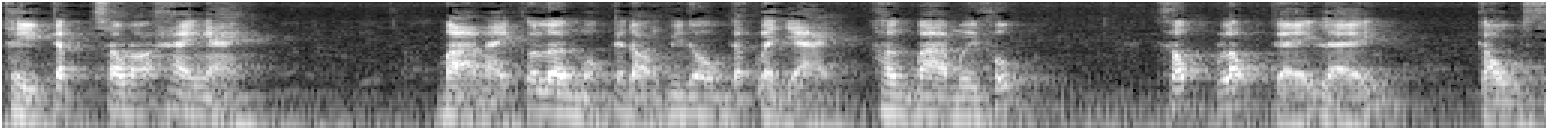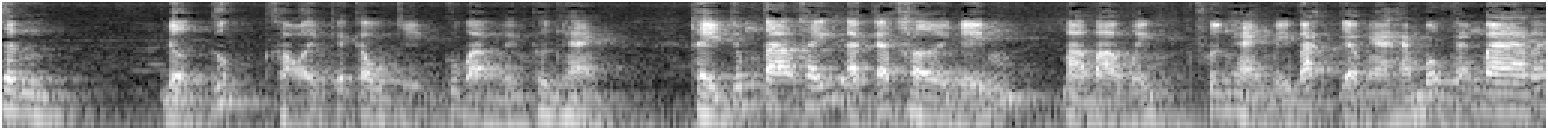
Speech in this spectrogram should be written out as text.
thì cách sau đó hai ngày, bà này có lên một cái đoạn video rất là dài, hơn 30 phút, khóc lóc kể lễ cầu xin được rút khỏi cái câu chuyện của bà Nguyễn Phương Hằng. Thì chúng ta thấy là cái thời điểm mà bà Nguyễn Phương Hằng bị bắt vào ngày 24 tháng 3 đó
